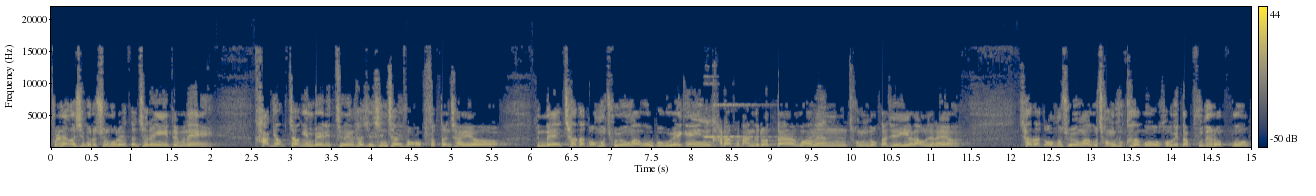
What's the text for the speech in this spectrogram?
플래그십으로 출고를 했던 차량이기 때문에 가격적인 메리트는 사실 신차에서 없었던 차예요. 근데 차가 너무 조용하고 뭐 외계인 갈아서 만들었다고 하는 정도까지 얘기가 나오잖아요. 차가 너무 조용하고 정숙하고 거기다 부드럽고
